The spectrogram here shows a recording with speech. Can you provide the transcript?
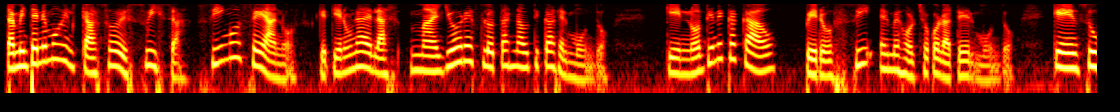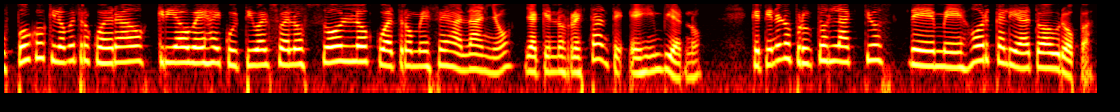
También tenemos el caso de Suiza, sin océanos, que tiene una de las mayores flotas náuticas del mundo, que no tiene cacao, pero sí el mejor chocolate del mundo, que en sus pocos kilómetros cuadrados cría ovejas y cultiva el suelo solo cuatro meses al año, ya que en los restantes es invierno, que tiene los productos lácteos de mejor calidad de toda Europa.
